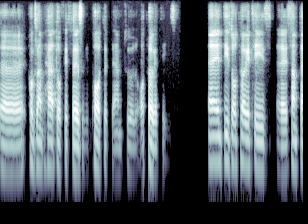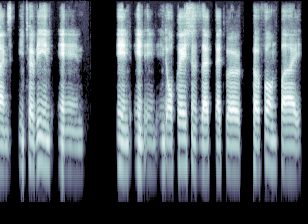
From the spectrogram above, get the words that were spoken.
uh, for example, health officers reported them to the authorities. And these authorities uh, sometimes intervened in, in, in, in, the operations that, that were performed by,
